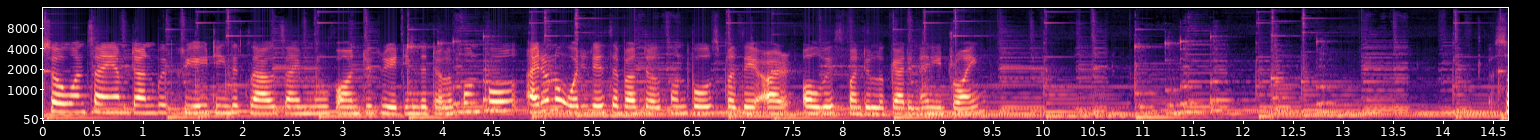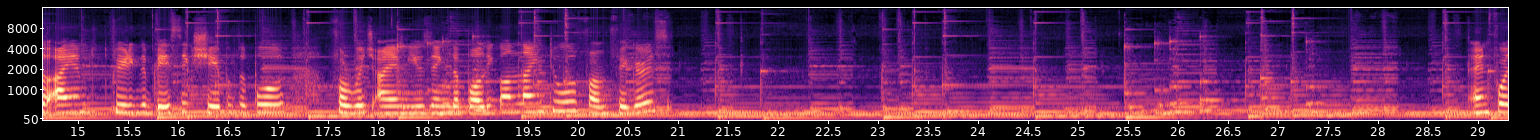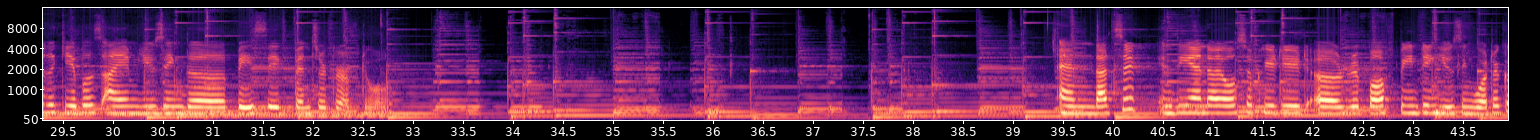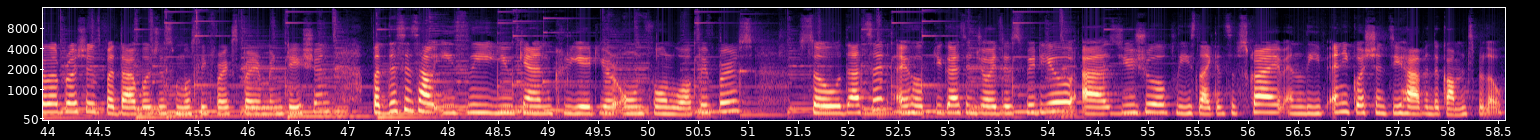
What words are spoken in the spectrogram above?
So once I am done with creating the clouds, I move on to creating the telephone pole. I don't know what it is about telephone poles, but they are always fun to look at in any drawing. So I am creating the basic shape of the pole for which I am using the polygon line tool from Figures. And for the cables, I am using the basic pincer curve tool. and that's it. In the end i also created a rip-off painting using watercolor brushes but that was just mostly for experimentation. But this is how easily you can create your own phone wallpapers. So that's it. I hope you guys enjoyed this video. As usual please like and subscribe and leave any questions you have in the comments below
